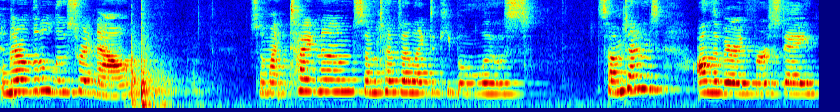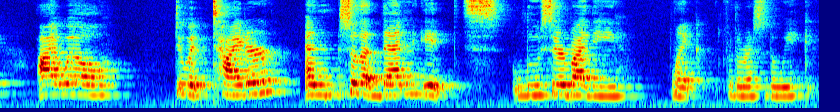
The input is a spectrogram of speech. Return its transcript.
And they're a little loose right now. So I might tighten them. Sometimes I like to keep them loose. Sometimes on the very first day, I will do it tighter and so that then it's looser by the, like, for the rest of the week.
